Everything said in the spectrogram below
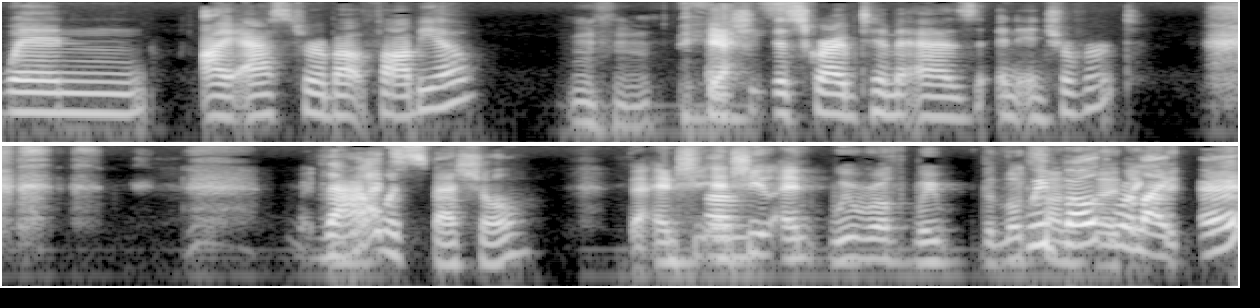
When I asked her about Fabio Mm-hmm. and Yes. she described him as an introvert. That What? was special. And she um, and she and we were both we the looks We both the, were like, eh?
